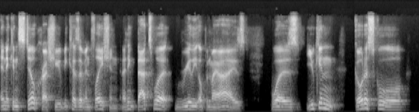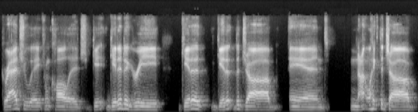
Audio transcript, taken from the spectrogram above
and it can still crush you because of inflation. And i think that's what really opened my eyes was you can go to school graduate from college get get a degree get a get the job and not like the job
